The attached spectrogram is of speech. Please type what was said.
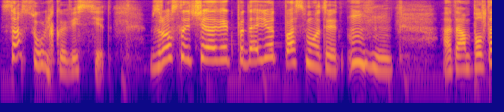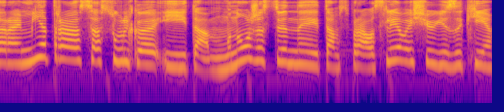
Сосулька висит. Взрослый человек подойдет, посмотрит, угу, а там полтора метра сосулька, и там множественные, там справа-слева еще языки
